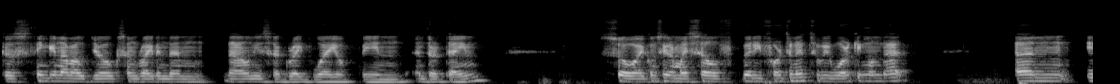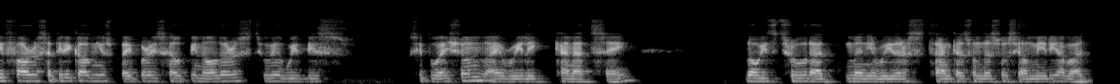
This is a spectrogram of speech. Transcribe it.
because thinking about jokes and writing them down is a great way of being entertained. So I consider myself very fortunate to be working on that. And if our satirical newspaper is helping others to deal with this situation, I really cannot say. Though it's true that many readers thank us on the social media, but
